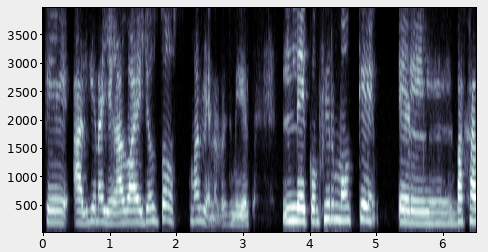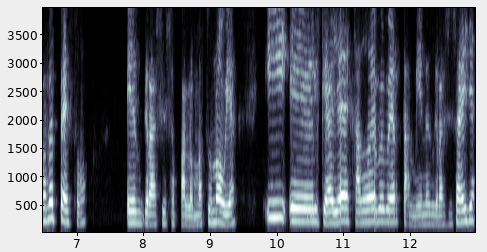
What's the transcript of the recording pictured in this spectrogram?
que alguien ha llegado a ellos dos, más bien a Luis Miguel, le confirmó que el bajar de peso es gracias a Paloma, su novia, y el que haya dejado de beber también es gracias a ella.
